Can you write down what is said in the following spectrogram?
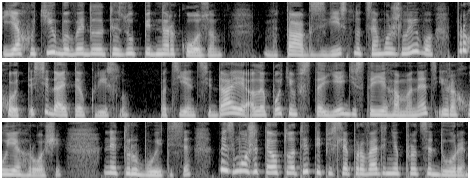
я хотів би видалити зуб під наркозом. Так, звісно, це можливо. Проходьте, сідайте в крісло. Пацієнт сідає, але потім встає, дістає гаманець і рахує гроші. Не турбуйтеся, ви зможете оплатити після проведення процедури.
